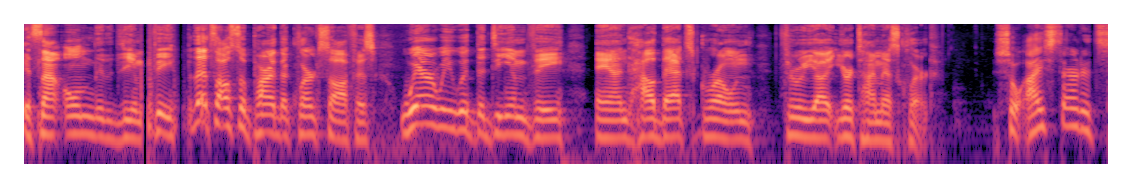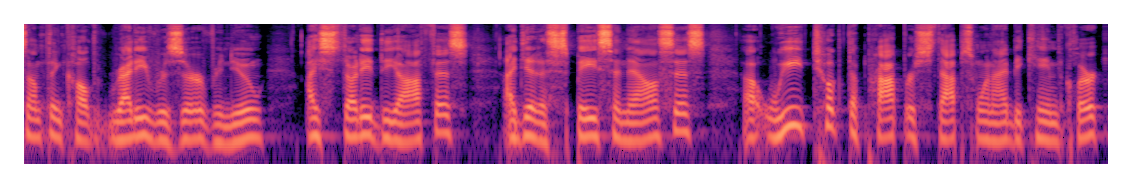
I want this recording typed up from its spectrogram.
it's not only the DMV, but that's also part of the clerk's office. Where are we with the DMV and how that's grown through uh, your time as clerk? So I started something called Ready, Reserve, Renew. I studied the office. I did a space analysis. Uh, we took the proper steps when I became clerk.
